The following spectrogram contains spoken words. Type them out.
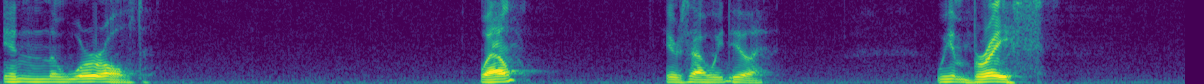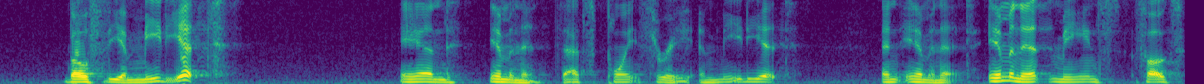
in the world? Well, here's how we do it we embrace both the immediate and imminent. That's point three immediate and imminent. Imminent means, folks,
